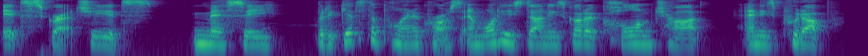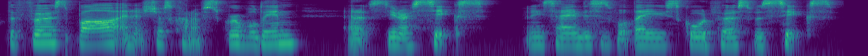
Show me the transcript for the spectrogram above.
it's scratchy, it's messy, but it gets the point across. And what he's done, he's got a column chart and he's put up the first bar and it's just kind of scribbled in and it's, you know, 6. And he's saying this is what they scored first was 6.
